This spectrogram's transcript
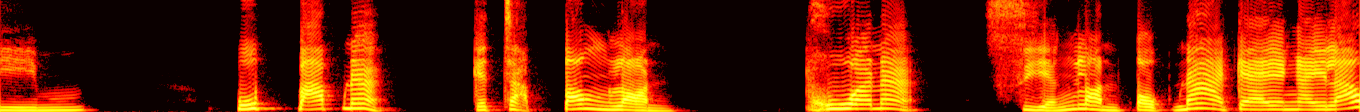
ยิ้ม ปุ๊บปั๊บน่ะแกจับต้องหล่อน พัวน่ะ เสียงหล่อนตบหน้าแกยังไงเล่า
